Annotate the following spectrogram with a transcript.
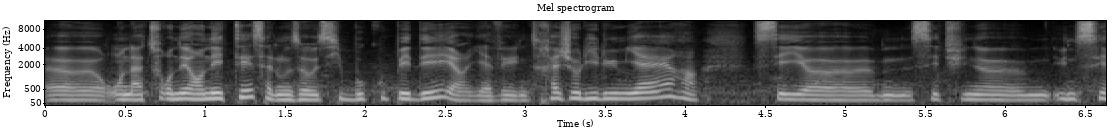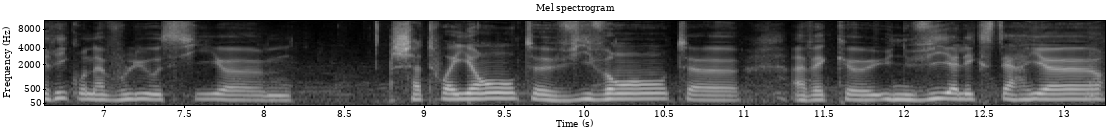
Euh, on a tourné en été, ça nous a aussi beaucoup aidé. Il y avait une très jolie lumière. C'est euh, une, série qu'on a voulu aussi euh, chatoyante, vivante, avec une vie à l'extérieur,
